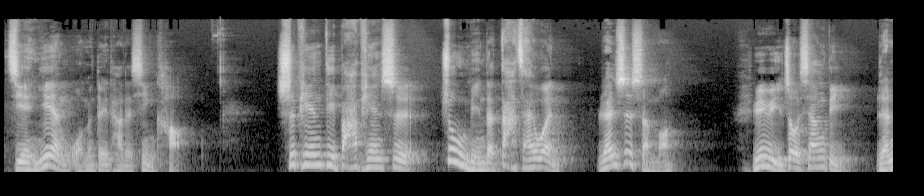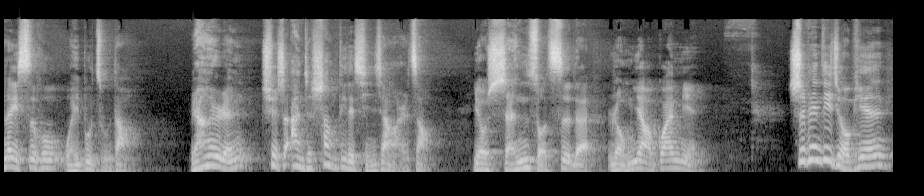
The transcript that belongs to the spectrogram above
检验我们对他的信靠。诗篇第八篇是著名的大灾问：人是什么？与宇宙相比，人类似乎微不足道。然而，人却是按着上帝的形象而造，有神所赐的荣耀冠冕。诗篇第九篇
